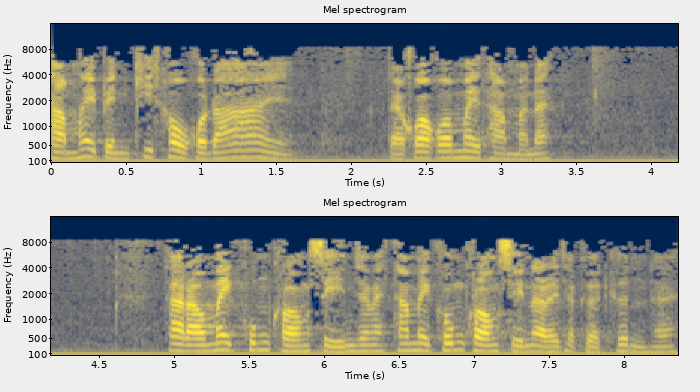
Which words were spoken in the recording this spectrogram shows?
ทำให้เป็นขี้เท่าก็ได้ แต่ก็ก็ไม่ทำอะนะ ถ้าเราไม่คุ้มครองศีลใช่ไหมถ้าไม่คุ้มครองศีลอะไรจะเกิดขึ้นนะ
